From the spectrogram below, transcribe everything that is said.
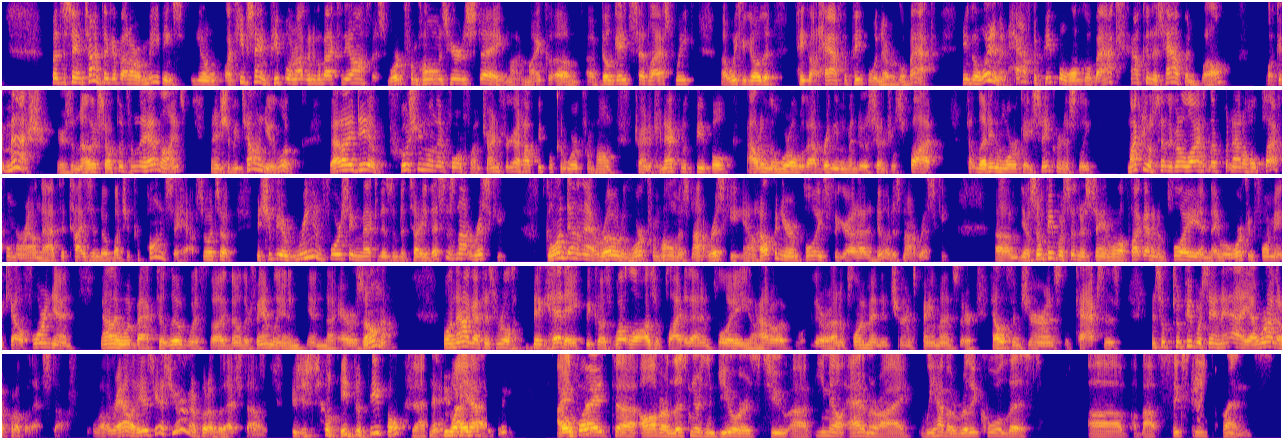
But at the same time, think about our meetings. You know, I keep saying people are not going to go back to the office. Work from home is here to stay. Mike, um, uh, Bill Gates said last week, a week ago, that he thought half the people would never go back. And you go, wait a minute, half the people won't go back. How can this happen? Well, look at Mesh. Here's another something from the headlines, and it should be telling you, look, that idea of pushing on that forefront, trying to figure out how people could work from home, trying to connect with people out in the world without bringing them into a central spot, letting them work asynchronously. Microsoft said they're going to lie, they're putting out a whole platform around that that ties into a bunch of components they have. So it's a it should be a reinforcing mechanism to tell you this is not risky. Going down that road of work from home is not risky. You know, helping your employees figure out how to do it is not risky um, you know, some people are sitting there saying, well, if I got an employee and they were working for me in California and now they went back to live with uh, you know, their family in, in uh, Arizona, well, now I got this real big headache because what laws apply to that employee? You know, how do I, their unemployment insurance payments, their health insurance, the taxes, and so some people are saying, "Yeah, yeah, we're not going to put up with that stuff." Well, the reality is, yes, you're going to put up with that stuff because you still need the people. Exactly. what do you have to do? I invite uh, all of our listeners and viewers to uh, email Adam or I. We have a really cool list of about 60 trends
